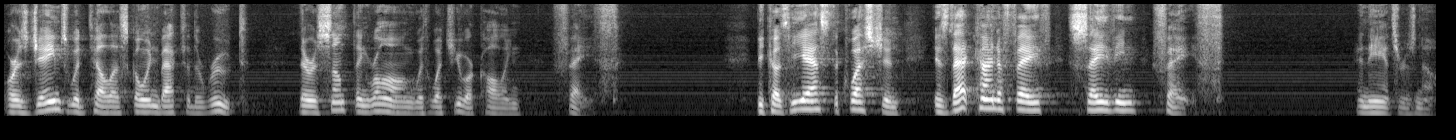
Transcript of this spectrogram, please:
Or as James would tell us, going back to the root, there is something wrong with what you are calling faith. Because he asked the question is that kind of faith saving faith? And the answer is no.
